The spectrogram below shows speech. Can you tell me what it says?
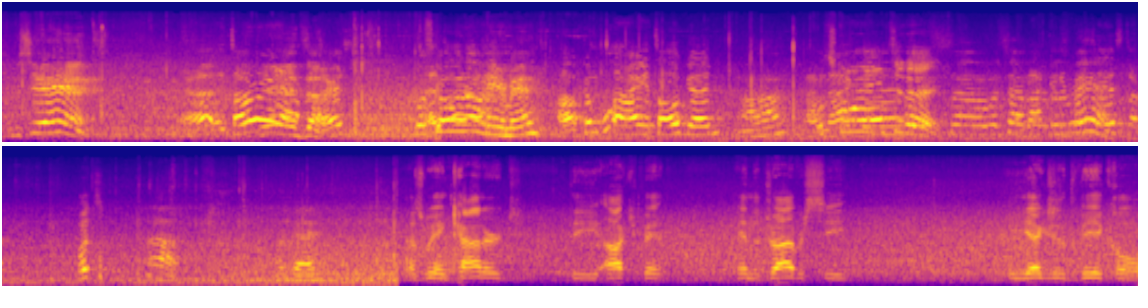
Let me see your hands. it's all right, officers. What's going on here, man? I'll comply. It's all good. Uh-huh. What's going on today? What's, uh, what's I'm happening going with to the van? resist. What's, Okay. as we encountered the occupant in the driver's seat, he exited the vehicle,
